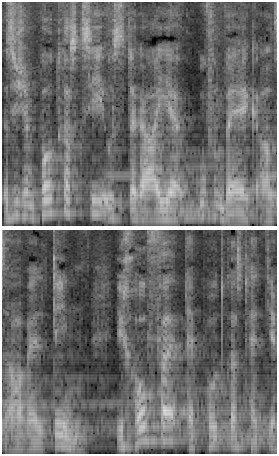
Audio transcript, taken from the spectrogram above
Das ist ein Podcast aus der Reihe Auf dem Weg als Anwältin. Ich hoffe, der Podcast hat dir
